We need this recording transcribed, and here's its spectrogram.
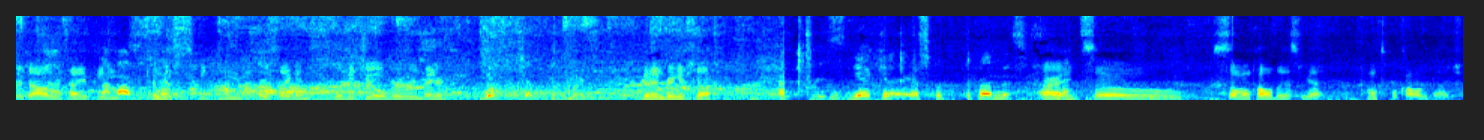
Mr. Dollar with IUP. Can we speak to you for a second? We'll get you over there. Go ahead and bring your stuff. Yeah, can I ask what the problem is? All right, so someone called us. We got multiple calls about you.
